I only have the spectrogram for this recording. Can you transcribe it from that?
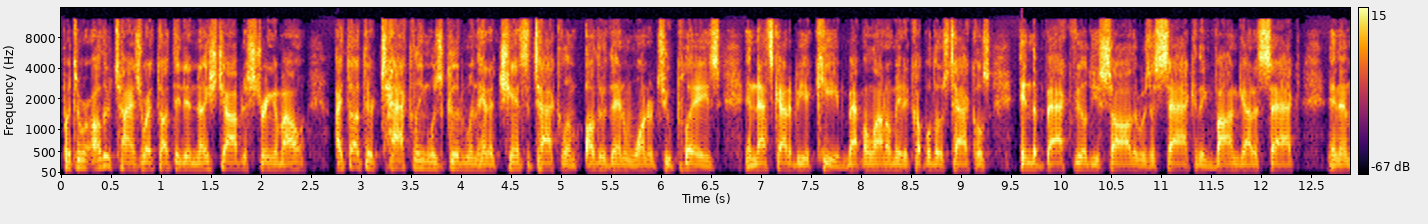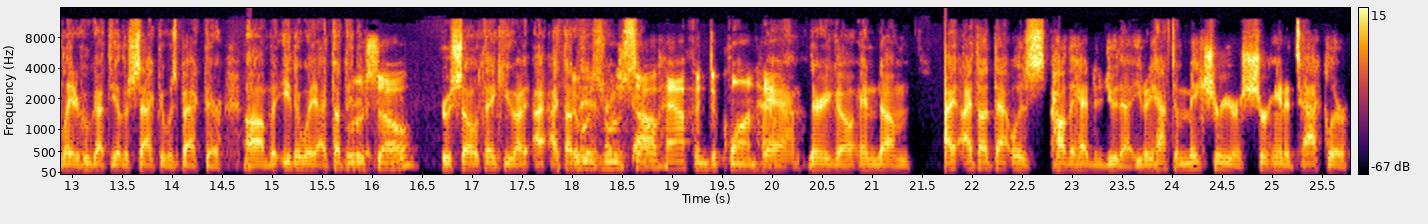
But there were other times where I thought they did a nice job to string him out. I thought their tackling was good when they had a chance to tackle him, other than one or two plays, and that's got to be a key. Matt Milano made a couple of those tackles in the backfield. You saw there was a sack. I think Von got a sack, and then later who got the other sack that was back there. Uh, but either way, I thought they Rousseau. Did, Rousseau, thank you. I, I, I thought it was nice Rousseau job. half and Daquan half. Yeah, there you go. And um, I, I, thought that was how they had to do that. You know, you have to make sure you're a sure-handed tackler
